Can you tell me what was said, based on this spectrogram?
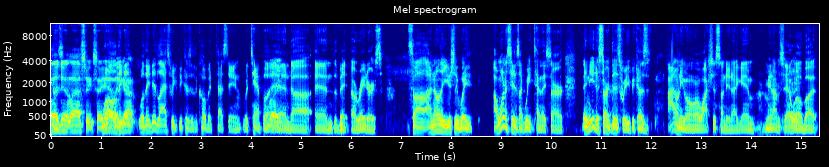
because. they did it last week. So well, yeah, they, they, got did. Well, they did last week because of the COVID testing with Tampa Right. and uh, and the uh, Raiders. So I know they usually wait. I want to say it's like week ten they start. They need to start this week because I don't even want to watch this Sunday night game. I mean, obviously I will, but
